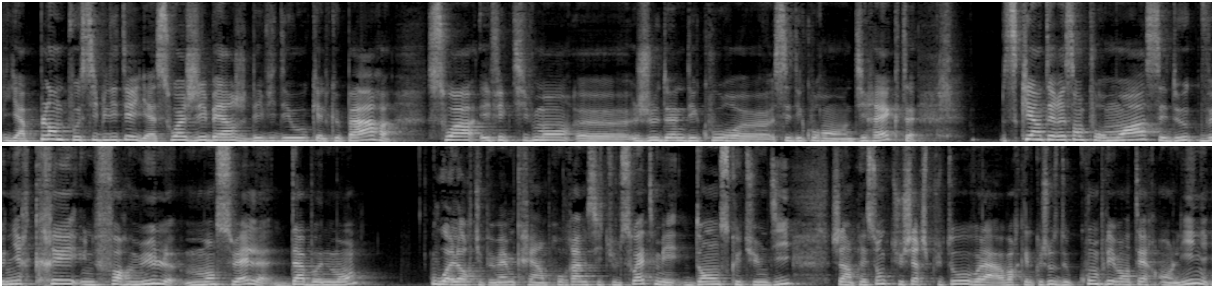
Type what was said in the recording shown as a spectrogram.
il y a plein de possibilités. Il y a soit j'héberge des vidéos quelque part, soit effectivement euh, je donne des cours, euh, c'est des cours en direct. Ce qui est intéressant pour moi, c'est de venir créer une formule mensuelle d'abonnement ou alors tu peux même créer un programme si tu le souhaites, mais dans ce que tu me dis, j'ai l'impression que tu cherches plutôt voilà à avoir quelque chose de complémentaire en ligne.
